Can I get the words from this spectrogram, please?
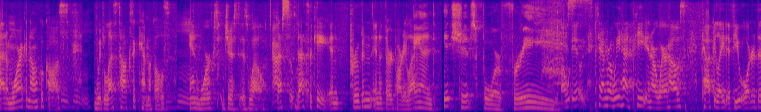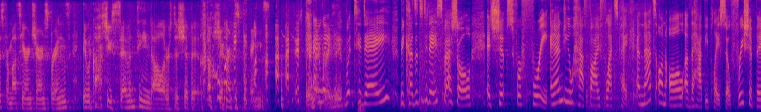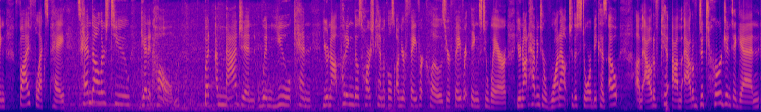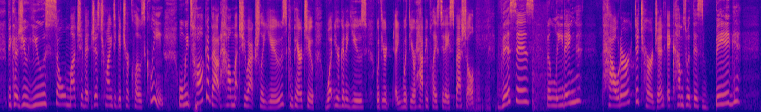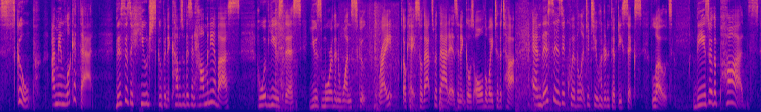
at a more economical cost mm-hmm. With less toxic chemicals mm-hmm. and works just as well. Absolutely. That's, that's the key and proven in a third party lab. And it ships for free. Oh, it, Tamara, we had Pete in our warehouse calculate if you ordered this from us here in Sharon Springs, it would cost you $17 to ship it from oh Sharon Springs. and wait, crazy? but today, because it's a today special, it ships for free. And you have five flex pay. And that's on all of the Happy Place. So free shipping, five flex pay, $10 to get it home. But imagine when you can, you're not putting those harsh chemicals on your favorite clothes, your favorite things to wear. You're not having to run out to the store because, oh, I'm out of, I'm out of detergent again because you use so much of it just trying to get your clothes clean. When we talk about how much you actually use compared to what you're gonna use with your, with your Happy Place Today special, this is the leading powder detergent. It comes with this big scoop. I mean, look at that. This is a huge scoop and it comes with this. And how many of us who have used this use more than one scoop, right? Okay, so that's what that is. And it goes all the way to the top. And this is equivalent to 256 loads. These are the pods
